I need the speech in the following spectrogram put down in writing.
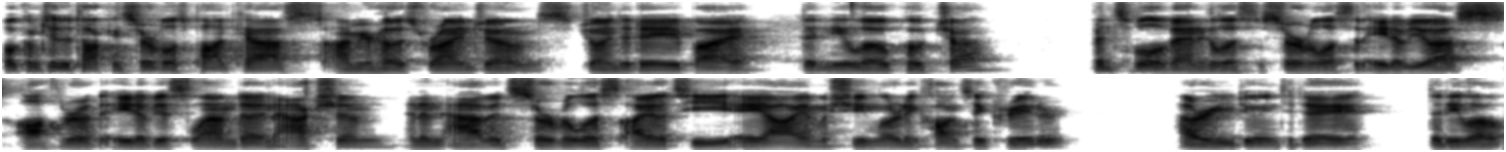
Welcome to the Talking Serverless podcast. I'm your host, Ryan Jones, joined today by Danilo Poccia, Principal Evangelist of Serverless at AWS, author of AWS Lambda in Action, and an avid serverless IoT, AI, and machine learning content creator. How are you doing today, Danilo?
